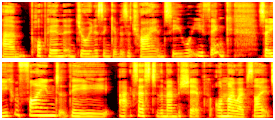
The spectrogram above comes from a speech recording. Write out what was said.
Um, pop in and join us and give us a try and see what you think. So you can find the access to the membership on my website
